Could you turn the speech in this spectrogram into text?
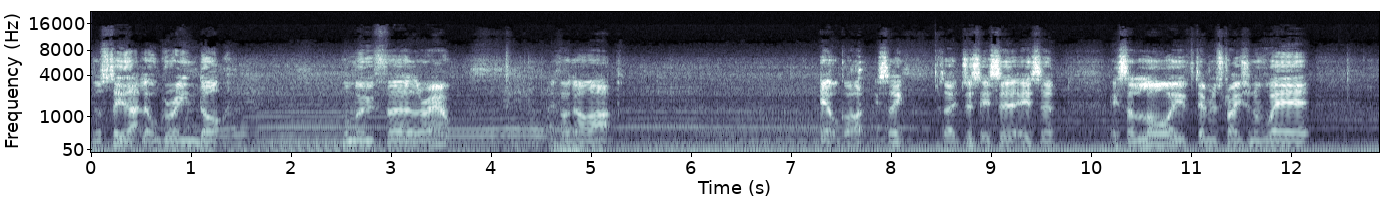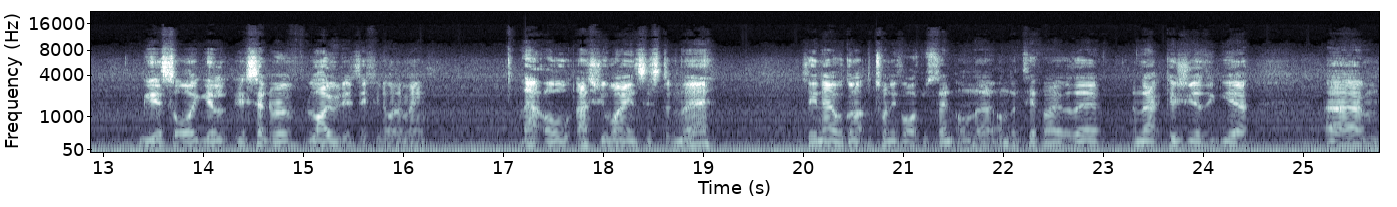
you'll see that little green dot will move further out. If I go up, it'll go up. You see. So it just it's a it's a it's a live demonstration of where your sort of your, your centre of load is, if you know what I mean. That'll that's your weighing system there. See now we've gone up to 25% on the on the tip over there, and that gives you the, your um,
